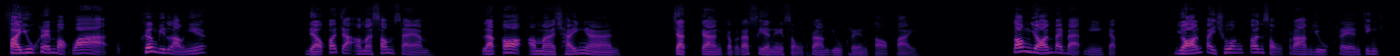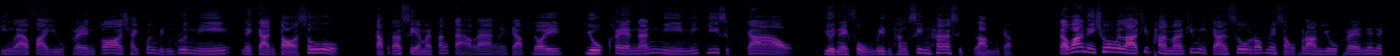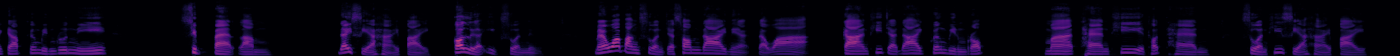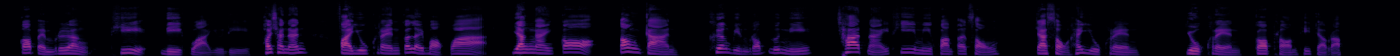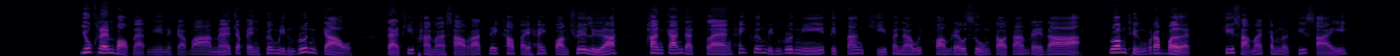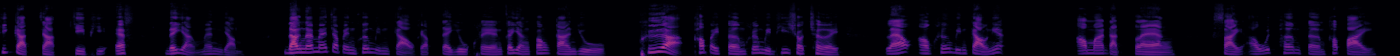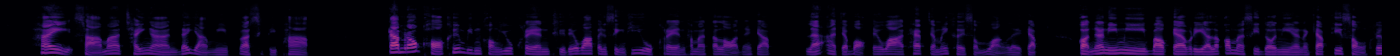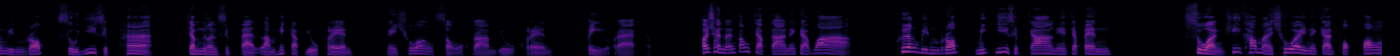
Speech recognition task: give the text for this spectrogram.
ฝ่ายยูเครนบอกว่าเครื่องบินเหล่านี้ เดี๋ยวก็จะเอามาซ่อมแซม แล้วก็เอามาใช้งานจัดการกับรัสเซียในสงครามยูเครนต่อไป ต้องย้อนไปแบบนี้ครับ ย้อนไปช่วงต้นสงครามยูเครน จริง ๆ แล้วฝ่ายยูเครนก็ใช้เครื่องบินรุ่นนี้ ในการต่อสู้กับรัสเซียมาตั้งแต่แรกนะครับ โดยยูเครนนั้นมีมิก 29 อยู่ในฝูงบินทั้งสิ้น 50 ลำครับ แต่ว่าในช่วงเวลาที่ผ่านมาที่มีการสู้รบในสงครามยูเครนเนี่ยนะครับเครื่องบินรุ่นนี้ 18 ลำได้เสียหายไป ก็เหลืออีกส่วนหนึ่ง แม้ว่าบางส่วนจะซ่อมได้เนี่ยแต่ว่าการที่จะได้เครื่องบินรบมาแทนที่ทดแทนส่วนที่เสียหายไป ก็เป็นเรื่องที่ดีกว่าอยู่ดี เพราะฉะนั้นฝ่ายยูเครนก็เลยบอกว่า ยังไงก็ต้องการเครื่องบินรบรุ่นนี้ ชาติไหนที่มีความประสงค์จะส่งให้ยูเครน ยูเครนก็พร้อมที่จะรับยูเครนบอกแบบนี้นะครับว่าแม้จะเป็นเครื่องบินรุ่นเก่า แต่ที่ผ่านมาสหรัฐได้เข้าไปให้ความช่วยเหลือ ผ่านการดัดแปลงให้เครื่องบินรุ่นนี้ ติดตั้งขีปนาวุธความเร็วสูงต่อต้านเรดาร์รวมถึงระเบิดที่สามารถกำหนดพิสัย พิกัดจาก GPS ได้อย่างแม่นยำดังนั้นแม้จะเป็นเครื่องบินเก่าครับแต่ยูเครนก็ยังต้องการอยู่ เพื่อเข้าไปเติมเครื่องบินที่ชดเชย แล้วเอาเครื่องบินเก่าเนี่ยเอามาดัดแปลง ใส่อาวุธเพิ่มเติมเข้าไป ให้สามารถใช้งานได้อย่างมีประสิทธิภาพ การร้องขอเครื่องบินของยูเครน ถือได้ว่าเป็นสิ่งที่ยูเครนทำมาตลอดนะครับ และอาจจะบอกได้ว่าแทบจะไม่เคยสมหวังเลยครับ ก่อนหน้านี้มีบัลแกเรียแล้วก็มาซิโดเนียนะครับที่ส่งเครื่องบินรบสู่25จำนวน 18ลำให้กับยูเครน ในช่วงสงครามยูเครนปีแรกครับ เพราะฉะนั้นต้องจับตานะครับว่าเครื่องบินรบมิก 29 เนี่ยจะเป็นส่วนที่เข้ามาช่วยในการปกป้อง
